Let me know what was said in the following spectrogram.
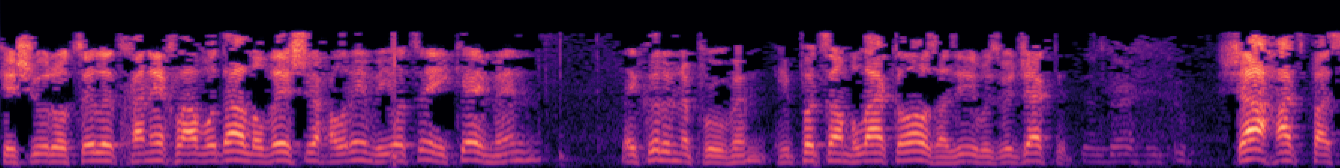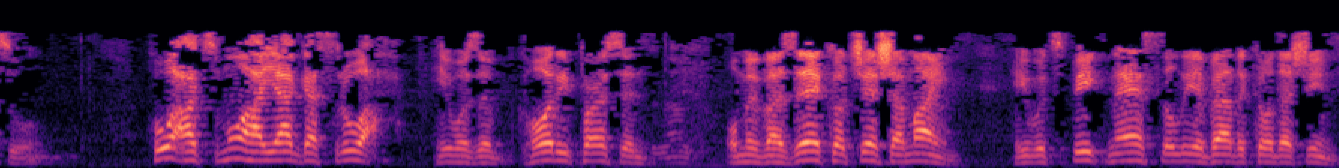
Kishu rotze lovesh v'yotze. He came in. They couldn't approve him. He put on black clothes. He was rejected. Shahat pasul. Hu atzmo haya gasruach. He was a haughty person. Umevazeh kodesh shamayim. He would speak nastily about the kodashim.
